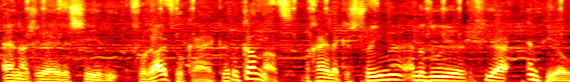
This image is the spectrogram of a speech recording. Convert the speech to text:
En als je de hele serie vooruit wil kijken, dan kan dat. Dan ga je lekker streamen en dat doe je via NPO+.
